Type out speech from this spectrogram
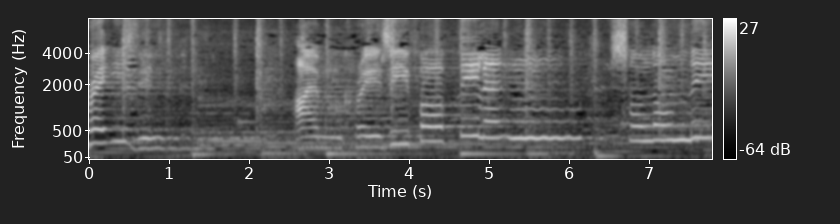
crazy. I'm crazy for feeling so lonely.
